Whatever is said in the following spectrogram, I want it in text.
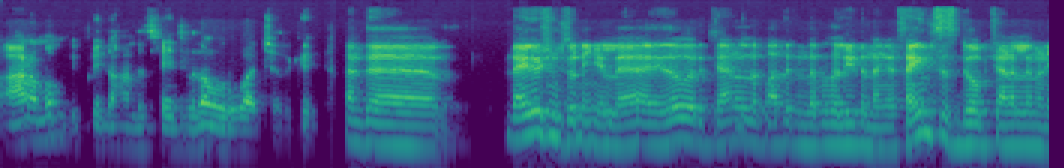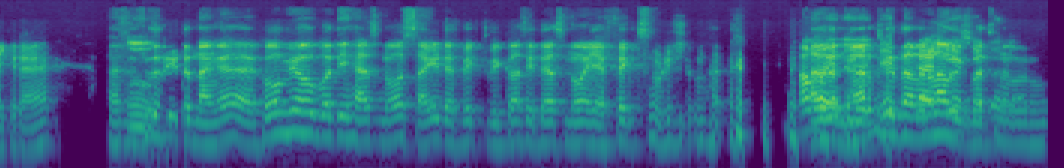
ஆரம்பம் இப்படிதான் அந்த ஸ்டேஜ்ல தான் உருவாச்சு அதுக்கு. அந்த டைலூஷன் சொன்னீங்கல்ல ஏதோ ஒரு சேனல்ல பாத்துட்டு இருந்தப்ப சொல்லிட்டு இருந்தாங்க. சயின்ஸ் இஸ் டோப் சேனல்ல நினைக்கிறேன். சொல்லிட்டு இருந்தாங்க homeopathy has no side effects because it has no effects இருந்தாங்க. ஜேம்ஸ் ராண்டியே அதுக்கு பிரச்சனை சொன்ன வரும்.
